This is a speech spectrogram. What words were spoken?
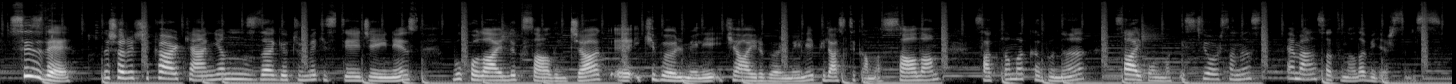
Siz de dışarı çıkarken yanınızda götürmek isteyeceğiniz bu kolaylık sağlayacak e, iki bölmeli, iki ayrı bölmeli plastik ama sağlam saklama kabını sahip olmak istiyorsanız hemen satın alabilirsiniz.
